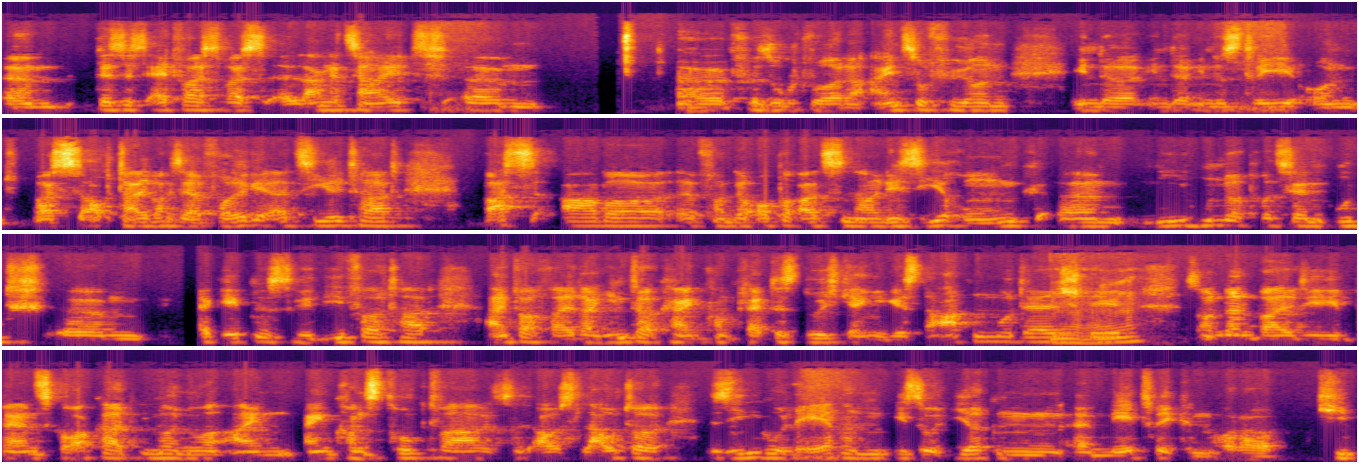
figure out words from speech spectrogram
Ähm, das ist etwas, was lange Zeit ähm, äh, versucht wurde einzuführen in der, in der Industrie und was auch teilweise Erfolge erzielt hat, was aber äh, von der Operationalisierung ähm, nie 100 Prozent gut ähm, Ergebnisse geliefert hat, einfach weil dahinter kein komplettes durchgängiges Datenmodell mhm. steht, sondern weil die Band Scorecard immer nur ein, ein Konstrukt war aus lauter singulären, isolierten äh, Metriken oder Key,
